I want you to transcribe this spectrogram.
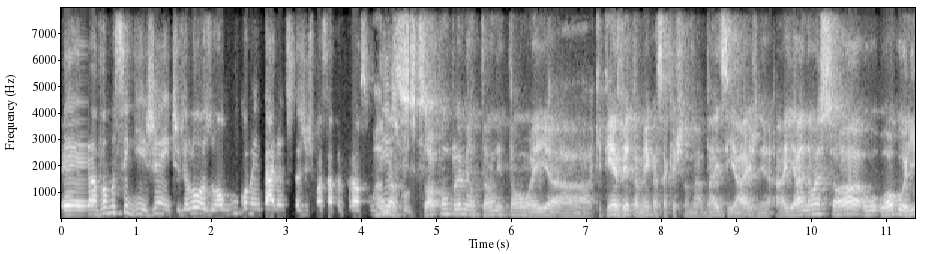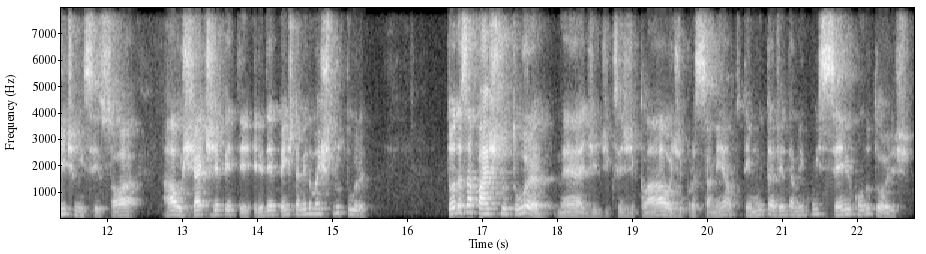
É, vamos seguir, gente. Veloso, algum comentário antes da gente passar para o próximo Ana? Só complementando, então, aí, a, a, que tem a ver também com essa questão da, das IAs, né? A IA não é só o, o algoritmo em si, só ah, o chat GPT. Ele depende também de uma estrutura. Toda essa parte de estrutura, né, de, de que seja de cloud, de processamento, tem muito a ver também com os semicondutores.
